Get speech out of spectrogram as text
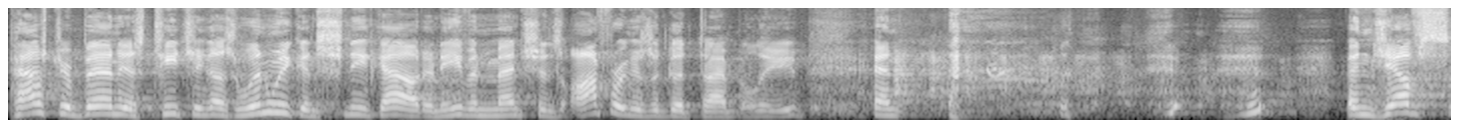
Pastor Ben is teaching us when we can sneak out, and he even mentions offering is a good time to leave. And And Jeff's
